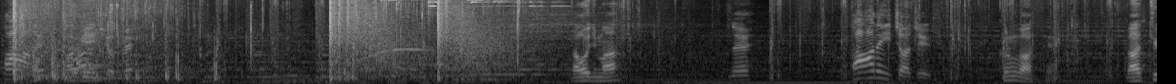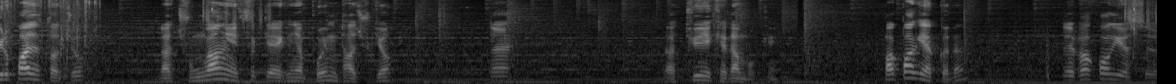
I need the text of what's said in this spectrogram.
방 안에 확인. 방 옆에. 나오지마 네. 방 안에 있죠 아직. 그런 거 같아 나 뒤로 빠졌다 쭉 나 중앙에 있을게 그냥 보이면 다 죽여 네. 나 뒤에 계단 볼게 빡빡이었거든? 네 빡빡이었어요.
